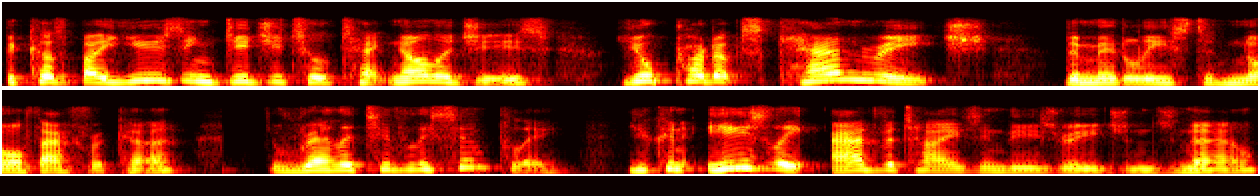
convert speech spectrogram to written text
because by using digital technologies your products can reach the middle east and north africa relatively simply you can easily advertise in these regions now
